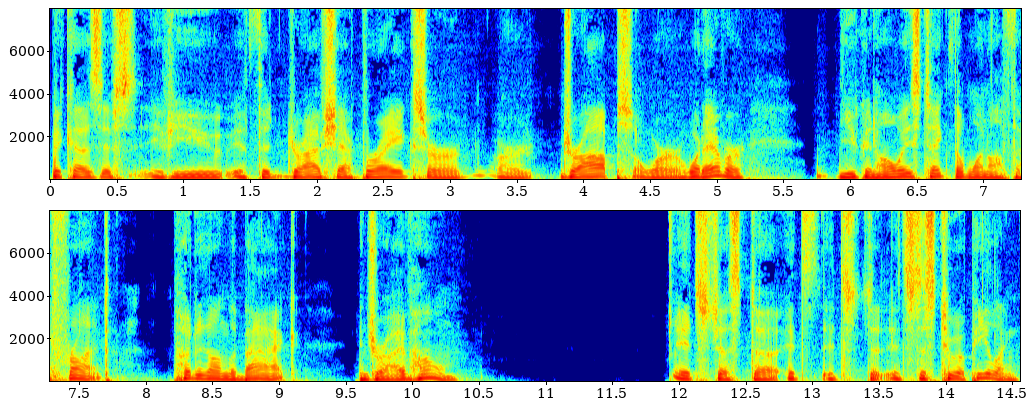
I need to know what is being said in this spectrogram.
because if if you if the drive shaft breaks or or drops or whatever, you can always take the one off the front, put it on the back, and drive home it's just uh, it's it's it's just too appealing.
